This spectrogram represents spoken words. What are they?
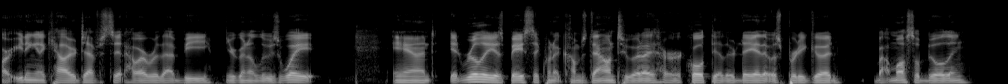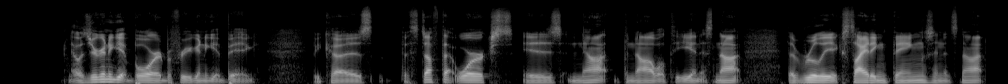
are eating in a calorie deficit, however that be, you're going to lose weight. And it really is basic when it comes down to it. I heard a quote the other day that was pretty good about muscle building. That was you're going to get bored before you're going to get big because the stuff that works is not the novelty and it's not the really exciting things and it's not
